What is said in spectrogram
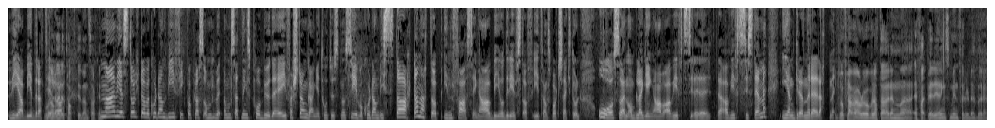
vi har bidratt hvordan til å Hvordan dere tapte i den saken? Nei, vi er stolt over hvordan vi fikk på plass om, omsetningspåbudet i første omgang i 2007, og hvordan vi starta nettopp innfasinga av biodrivstoff i transportsektoren, og også en omlegging av avgifts, avgiftssystemet i en grønnere retning. Hvor flau er du over at det er en Frp-regjering som det dere,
